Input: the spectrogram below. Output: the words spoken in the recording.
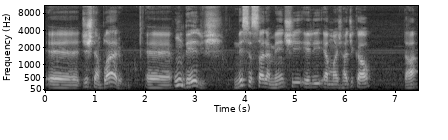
é, destemplário, é, um deles necessariamente ele é mais radical, tá?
